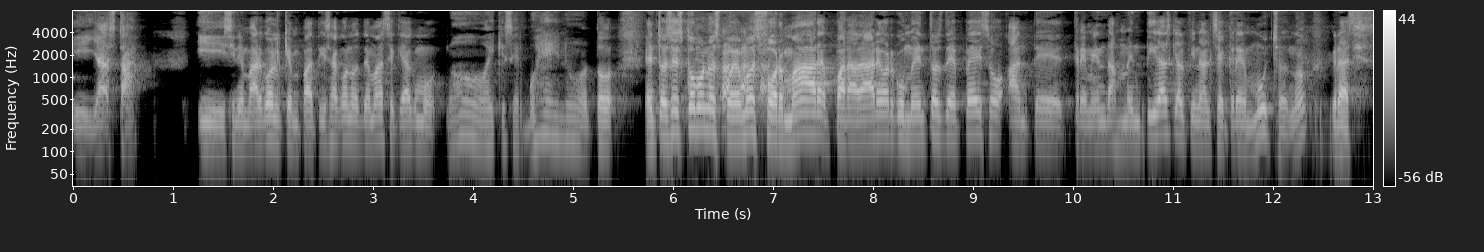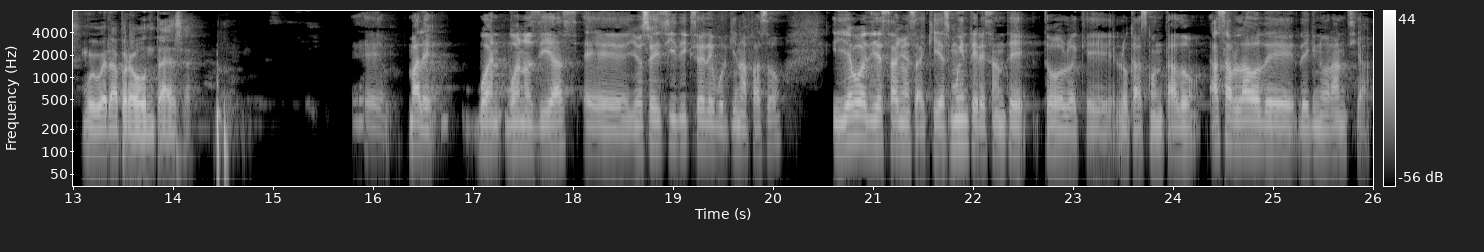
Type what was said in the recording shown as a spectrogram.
y ya está. Y sin embargo, el que empatiza con los demás se queda como, no, hay que ser bueno. Todo. Entonces, ¿cómo nos podemos formar para dar argumentos de peso ante tremendas mentiras que al final se creen muchos, ¿no? Gracias. Muy buena pregunta esa. Eh, vale, Buen, buenos días. Eh, yo soy Sidik, soy de Burkina Faso y llevo 10 años aquí. Es muy interesante todo lo que, lo que has contado. Has hablado de, de ignorancia.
